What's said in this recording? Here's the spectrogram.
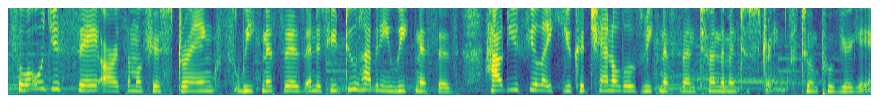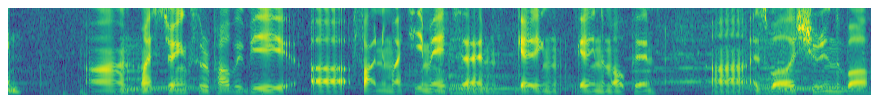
So what would you say are some of your strengths, weaknesses, and if you do have any weaknesses, how do you feel like you could channel those weaknesses and turn them into strengths to improve your game? Um, my strengths would probably be uh, finding my teammates and getting getting them open, uh, as well as shooting the ball.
